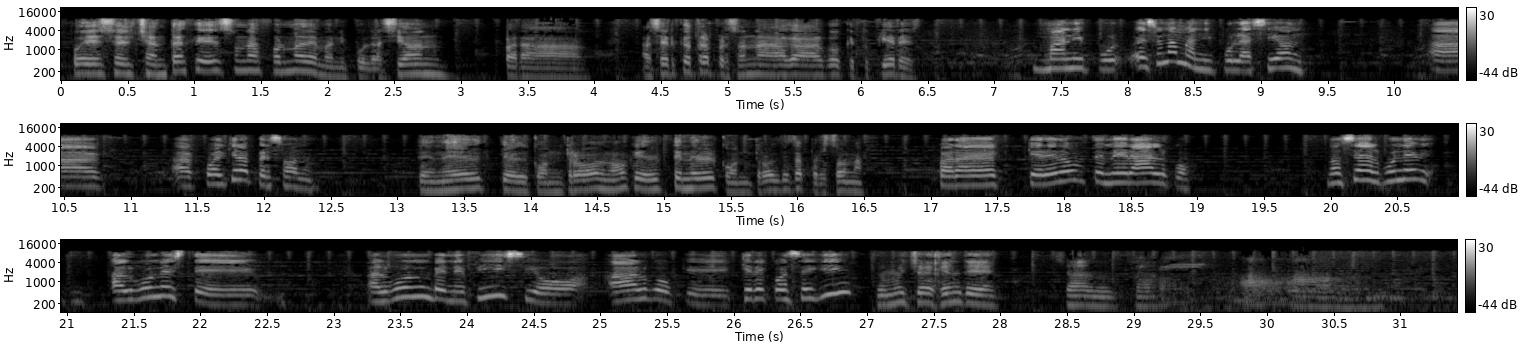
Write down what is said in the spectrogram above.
Pues el chantaje es una forma de manipulación para hacer que otra persona haga algo que tú quieres. es una manipulación a, a cualquiera persona tener el control, ¿no? Querer tener el control de esa persona. Para querer obtener algo. No sé, algún, algún, este, algún beneficio, algo que quiere conseguir. mucha gente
